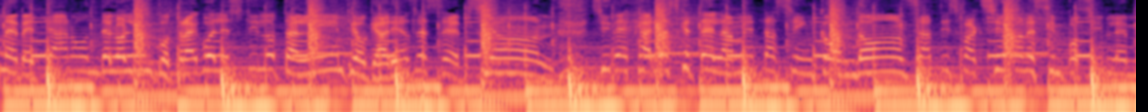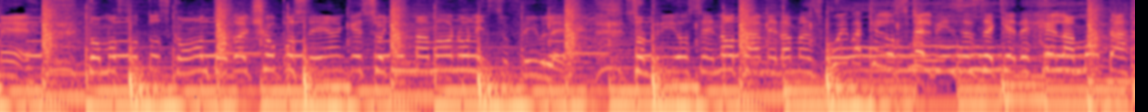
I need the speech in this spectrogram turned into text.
me vetaron del Olimpo. Traigo el estilo tan limpio que harías decepción. Si dejarías que te la metas sin condón, satisfacción es imposible. Me tomo fotos con todo el show, posean que soy un mamón, un insufrible. Sonrío, se nota, me da más hueva que los Melvins desde que dejé la mota.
